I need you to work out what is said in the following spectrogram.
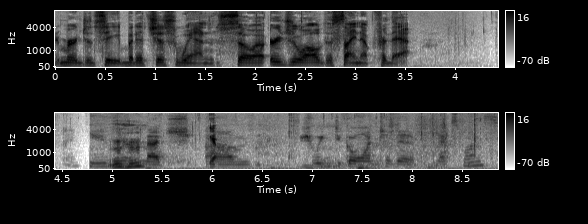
emergency, but it's just when. So I urge you all to sign up for that. Thank you very mm-hmm. much. Yep. Um, should we go on to the next ones?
